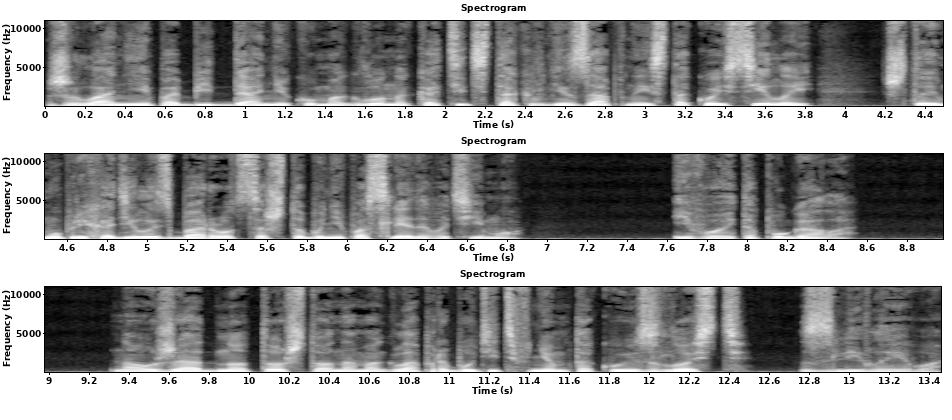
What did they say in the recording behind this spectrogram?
Желание побить Данику могло накатить так внезапно и с такой силой, что ему приходилось бороться, чтобы не последовать ему. Его это пугало. Но уже одно то, что она могла пробудить в нем такую злость, злило его.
